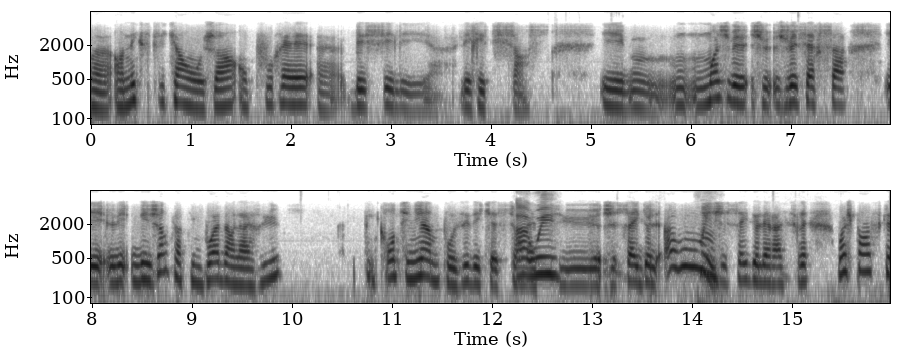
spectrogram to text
euh, en expliquant aux gens, on pourrait euh, baisser les, euh, les réticences. Et moi, je vais, je, vais faire ça. Et les, les, gens, quand ils me voient dans la rue, ils continuent à me poser des questions ah, Oui. J'essaye de, ah oui, oui, hum. j'essaye de les rassurer. Moi, je pense que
